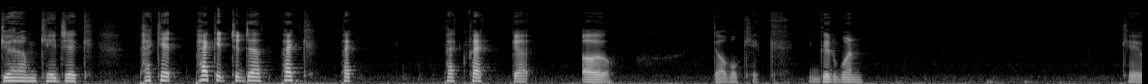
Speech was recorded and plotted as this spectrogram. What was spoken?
Get him, Kajik. Peck it, peck it to death. Peck, peck, peck, peck. Get. Oh. Double kick. Good one. Okay,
